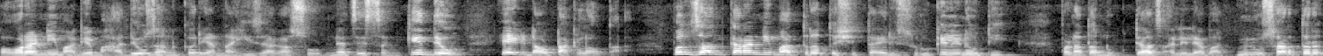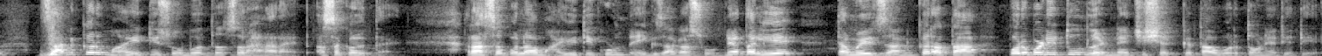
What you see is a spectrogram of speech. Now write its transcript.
पवारांनी मागे महादेव जानकर यांना ही जागा सोडण्याचे संकेत देऊन एक डाव टाकला होता. पण जानकरांनी मात्र तशी तयारी सुरू केली नव्हती. पण आता नुकत्याच आलेल्या बातमीनुसार तर जानकर माहितीसोबतच राहणार आहेत असं कळत आहे रासपला महायुतीकडून एक जागा सोडण्यात आली आहे. त्यामुळे जानकर आता परभणीतून लढण्याची शक्यता वर्तवण्यात येते.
